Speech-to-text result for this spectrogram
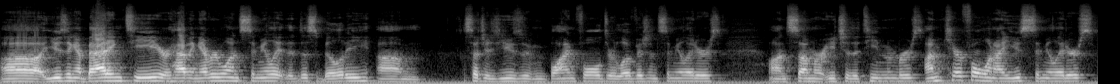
uh, using a batting tee or having everyone simulate the disability, um, such as using blindfolds or low vision simulators on some or each of the team members. I'm careful when I use simulators,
